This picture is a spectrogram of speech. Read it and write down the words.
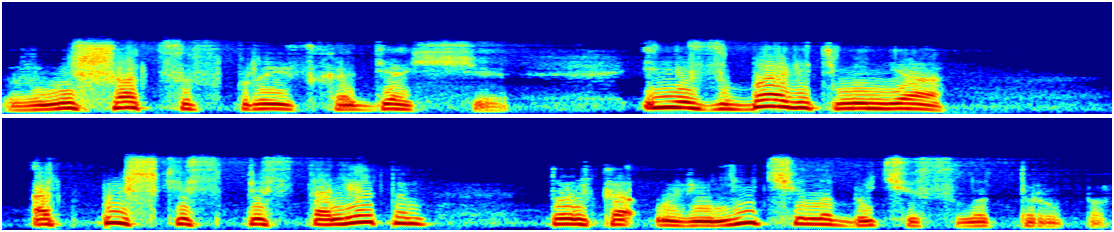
вмешаться в происходящее и избавить меня от пышки с пистолетом только увеличила бы число трупов.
